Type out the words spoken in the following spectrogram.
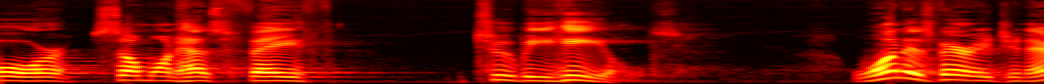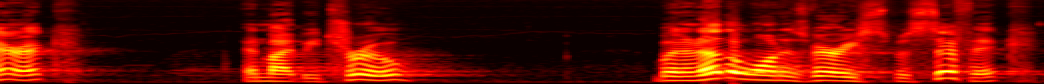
or someone has faith to be healed. One is very generic and might be true, but another one is very specific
